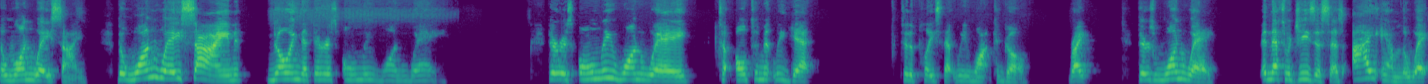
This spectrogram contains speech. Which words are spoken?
the one way sign the one way sign, knowing that there is only one way. There is only one way to ultimately get to the place that we want to go, right? There's one way. And that's what Jesus says I am the way.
